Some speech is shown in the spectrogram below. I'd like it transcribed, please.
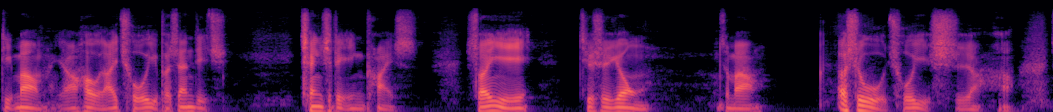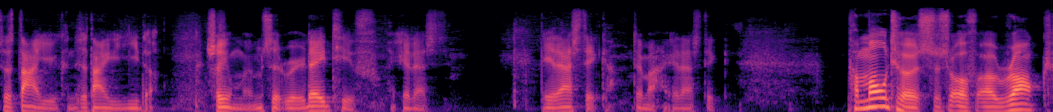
demand，然后来除以 percentage，change the in price，所以就是用什么？二十五除以十啊，啊，这是大于肯定是大于一的，所以我们是 relative elastic，elastic，对吗？elastic。promoters of a rock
